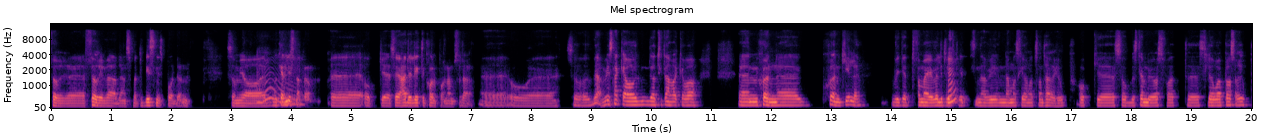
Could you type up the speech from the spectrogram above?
för, förr i världen som hette Businesspodden som jag mm. brukade lyssna på. och, så jag hade lite koll på honom sådär. och, så ja, vi snackade och jag tyckte han verkar vara en skön, skön kille. Vilket för mig är väldigt mm. viktigt när, vi, när man ska göra något sånt här ihop. Och så bestämde vi oss för att slå våra påsar ihop.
